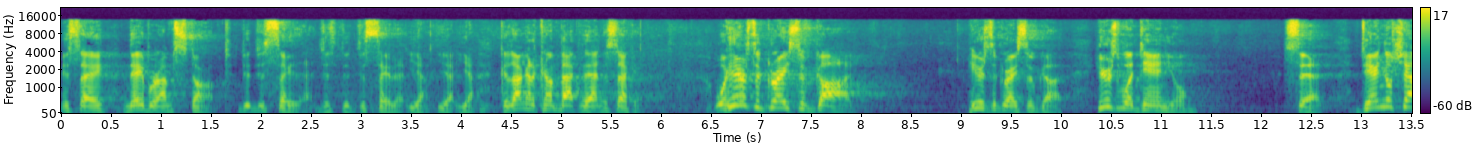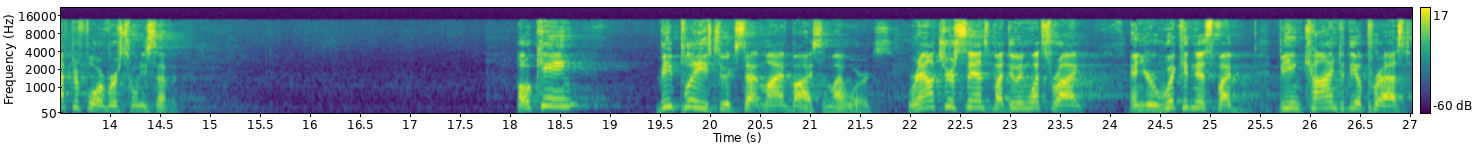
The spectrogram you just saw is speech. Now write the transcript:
and say, Neighbor, I'm stumped. Just say that. Just, just say that. Yeah, yeah, yeah. Because I'm going to come back to that in a second. Well, here's the grace of God. Here's the grace of God. Here's what Daniel said Daniel chapter 4, verse 27. O king, be pleased to accept my advice and my words. Renounce your sins by doing what's right, and your wickedness by being kind to the oppressed.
